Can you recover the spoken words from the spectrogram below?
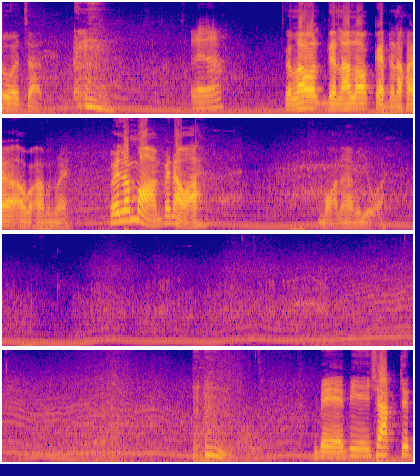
รัวจัดอะไรนะเดี๋ยวเราเดี๋ยวเราล็อกกันเดี๋ยวเราค่อยเอาเอามันใหม่เฮ้ยแล้วหมอมันไปไหนวะหมอหน้าไม่อยู่อะ เบบี้ชักจุด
